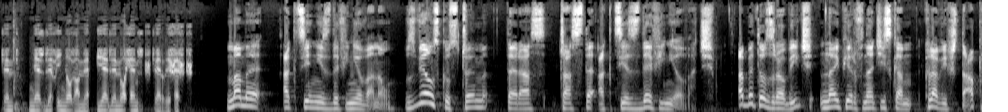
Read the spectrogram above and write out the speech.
temp, niezdefiniowane, 1 8 4 6, Mamy akcję niezdefiniowaną, w związku z czym teraz czas tę akcję zdefiniować. Aby to zrobić, najpierw naciskam klawisz Tab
